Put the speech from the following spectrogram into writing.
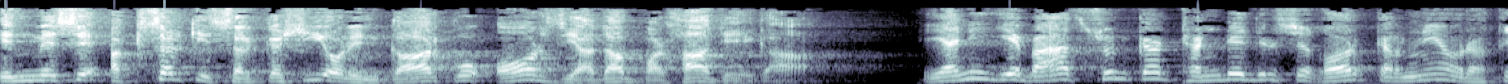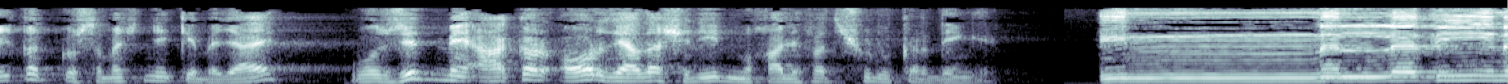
ان میں سے اکثر کی سرکشی اور انکار کو اور زیادہ بڑھا دے گا۔ یعنی یہ بات سن کر ٹھنڈے دل سے غور کرنے اور حقیقت کو سمجھنے کے بجائے وہ ضد میں آ کر اور زیادہ شدید مخالفت شروع کر دیں گے۔ ان الذين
